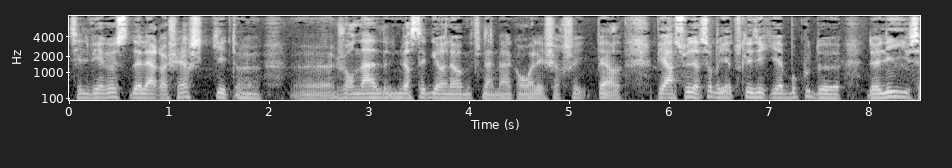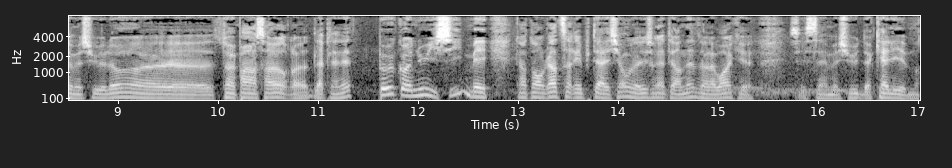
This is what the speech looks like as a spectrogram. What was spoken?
c'est le virus de la recherche, qui est un, journal de l'Université de Grenoble, finalement, qu'on va aller chercher. Puis, ensuite de ça, ben, il y a toutes les il y a beaucoup de, livres, ce monsieur-là. Euh, c'est un penseur euh, de la planète peu connu ici, mais quand on regarde sa réputation, vous allez sur Internet, vous allez voir que c'est un monsieur de calibre.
